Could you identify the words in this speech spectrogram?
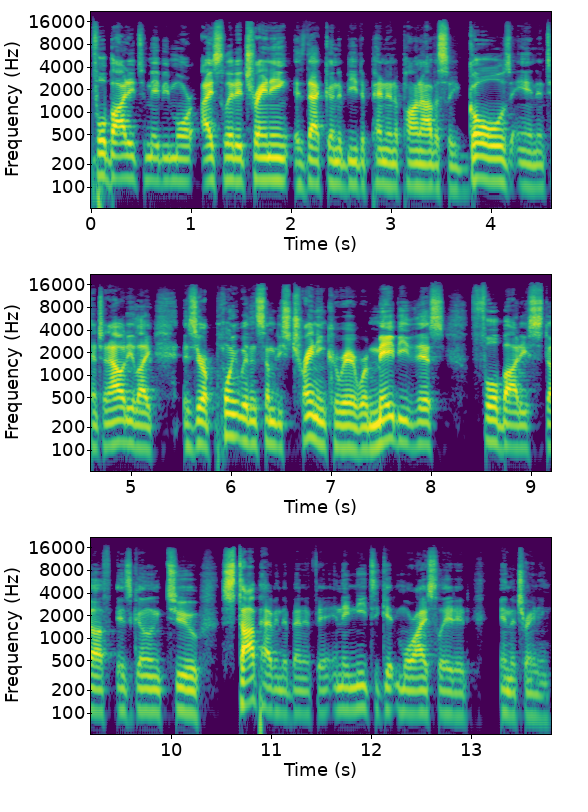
full body to maybe more isolated training? Is that going to be dependent upon obviously goals and intentionality? Like, is there a point within somebody's training career where maybe this full body stuff is going to stop having the benefit and they need to get more isolated in the training?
